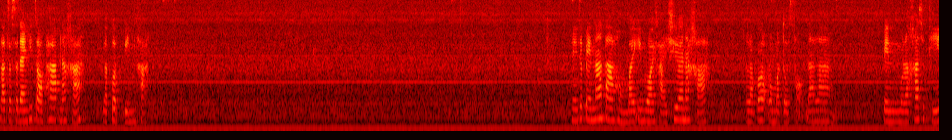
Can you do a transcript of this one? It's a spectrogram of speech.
เราจะแสดงที่จอภาพนะคะ แล้วกดปริ้นค่ะ นี้จะเป็นหน้าตาของใบอินวอยขายเชื่อนะคะ แล้วก็ลงมาตรวจสอบด้านล่าง เป็นมูลค่าสุทธิ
